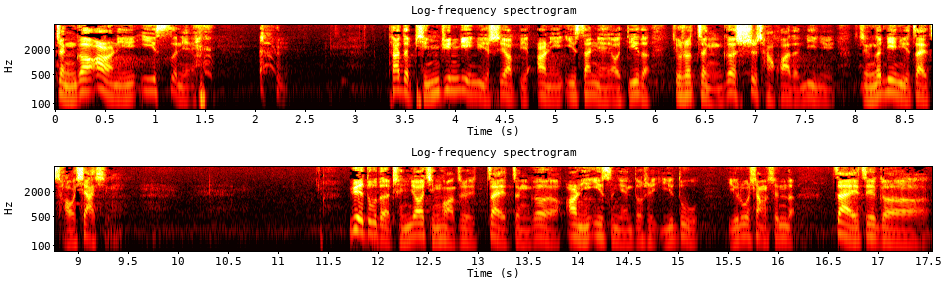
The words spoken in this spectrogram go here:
整个二零一四年。它的平均利率是要比二零一三年要低的，就是说整个市场化的利率，整个利率在朝下行。月度的成交情况，这在整个二零一四年都是一度一路上升的，在这个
